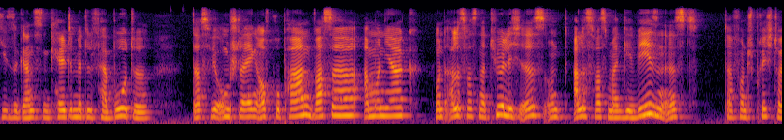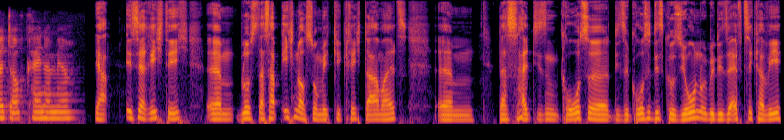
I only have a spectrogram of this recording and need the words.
diese ganzen Kältemittelverbote, dass wir umsteigen auf Propan, Wasser, Ammoniak und alles, was natürlich ist und alles, was mal gewesen ist. Davon spricht heute auch keiner mehr ist ja richtig. Ähm, bloß das habe ich noch so mitgekriegt damals, ähm, dass halt diesen große, diese große Diskussion über diese FCKW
